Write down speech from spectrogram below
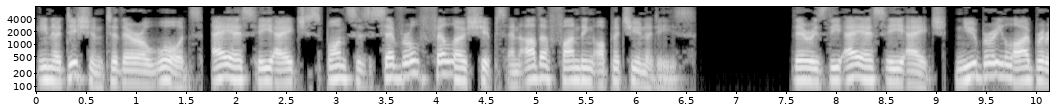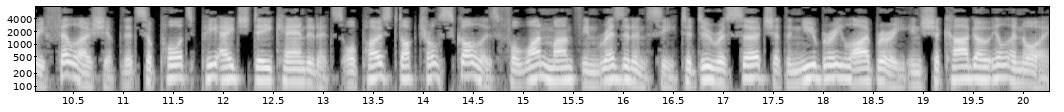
In addition to their awards, ASEH sponsors several fellowships and other funding opportunities. There is the ASEH, Newberry Library Fellowship that supports PhD candidates or postdoctoral scholars for one month in residency to do research at the Newberry Library in Chicago, Illinois.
